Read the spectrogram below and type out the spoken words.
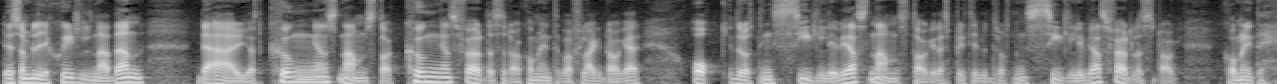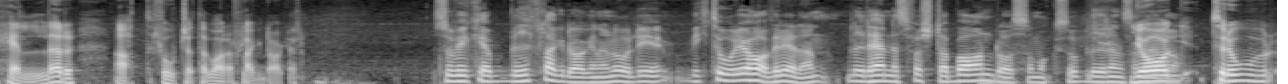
Det som blir skillnaden, det är ju att kungens namnsdag, kungens födelsedag kommer inte vara flaggdagar och drottning Silvias namnsdag respektive drottning Silvias födelsedag kommer inte heller att fortsätta vara flaggdagar. Så vilka blir flaggdagarna då? Det, Victoria har vi redan. Blir det hennes första barn då som också blir en sån Jag här tror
